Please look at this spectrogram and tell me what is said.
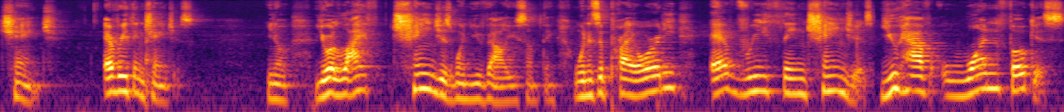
change. Everything changes. You know, your life changes when you value something. When it's a priority, everything changes. You have one focus,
